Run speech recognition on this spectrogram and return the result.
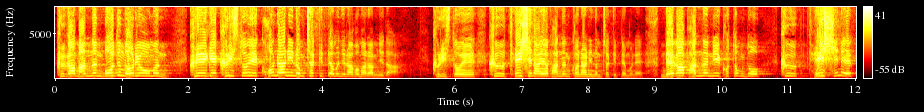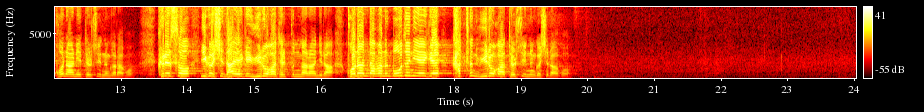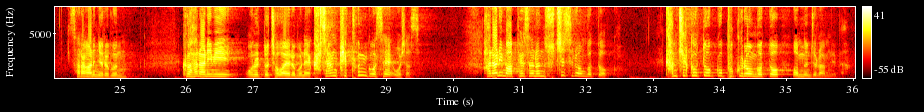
그가 맞는 모든 어려움은 그에게 그리스도의 고난이 넘쳤기 때문이라고 말합니다. 그리스도의 그 대신하여 받는 고난이 넘쳤기 때문에 내가 받는 이 고통도 그 대신의 고난이 될 수 있는 거라고. 그래서 이것이 나에게 위로가 될 뿐만 아니라 고난당하는 모든 이에게 같은 위로가 될 수 있는 것이라고. 사랑하는 여러분, 그 하나님이 오늘 또 저와 여러분의 가장 깊은 곳에 오셨어. 하나님 앞에서는 수치스러운 것도 없고 감출 것도 없고 부끄러운 것도 없는 줄 압니다.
